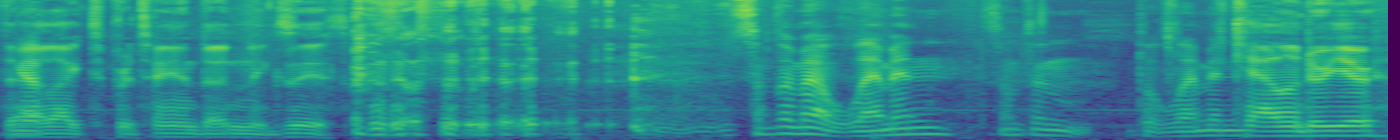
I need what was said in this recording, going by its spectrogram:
That I like to pretend doesn't exist. something about lemon. Something the lemon. Calendar year.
